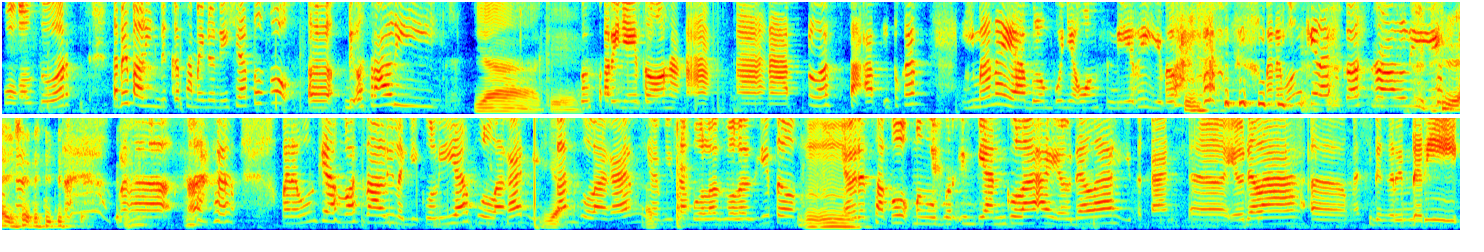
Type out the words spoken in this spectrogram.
world tour. Tapi paling deket sama Indonesia tuh tuh eh, di Australia Ya, oke. Story-nya itu ha, ha. nah terus saat itu kan gimana ya belum punya uang sendiri gitu mana mungkin aku ke Australia Iya, iya. iya. mana, mana mungkin aku ke Australia lagi kuliah pula kan distan pula kan nggak bisa bolos-bolos gitu Mm-mm. ya udah terus aku mengubur impianku lah ah, ya udahlah gitu kan Eh, ya udahlah eh, masih dengerin dari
